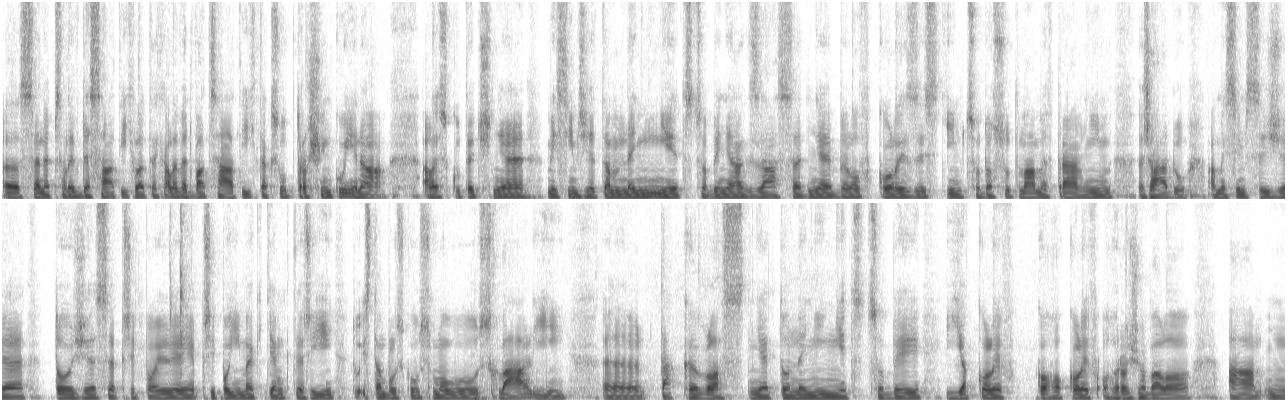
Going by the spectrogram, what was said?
e, se nepsaly v desátých letech, ale ve dvacátých, tak jsou trošinku jiná. Ale skutečně myslím, že tam není nic, co by nějak zásadně bylo v kolizi s tím, co dosud máme v právním řádu. A myslím si, že to, že se připojí, připojíme k těm, kteří tu istambulskou smlouvu schválí, eh, tak vlastně to není nic, co by jakoliv kohokoliv ohrožovalo a mm,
